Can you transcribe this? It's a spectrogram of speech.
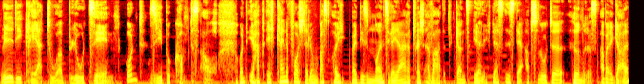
will die Kreatur Blut sehen. Und sie bekommt es auch. Und ihr habt echt keine Vorstellung, was euch bei diesem 90er Jahre Trash erwartet. Ganz ehrlich, das ist der absolute Hirnriss. Aber egal.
